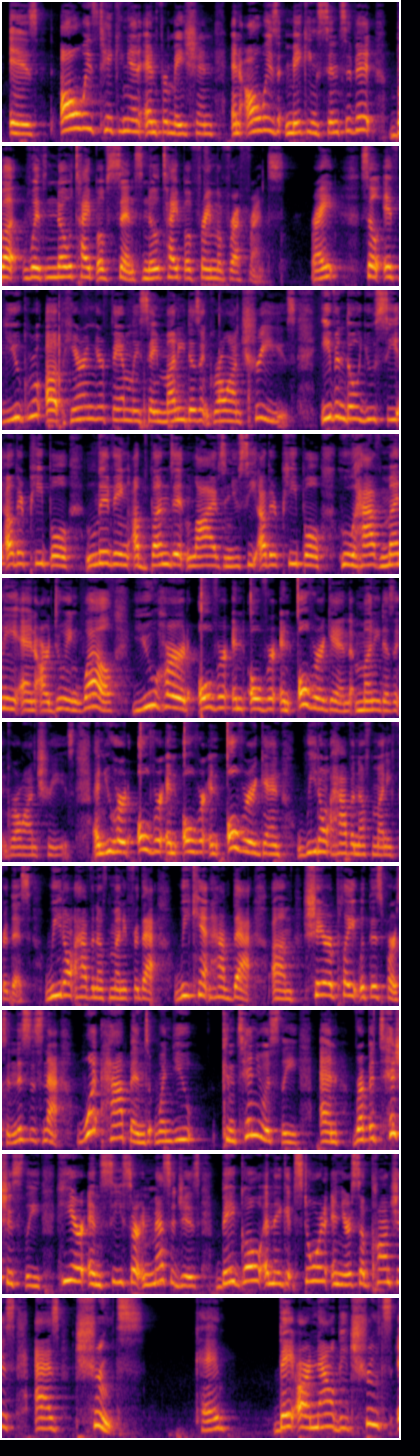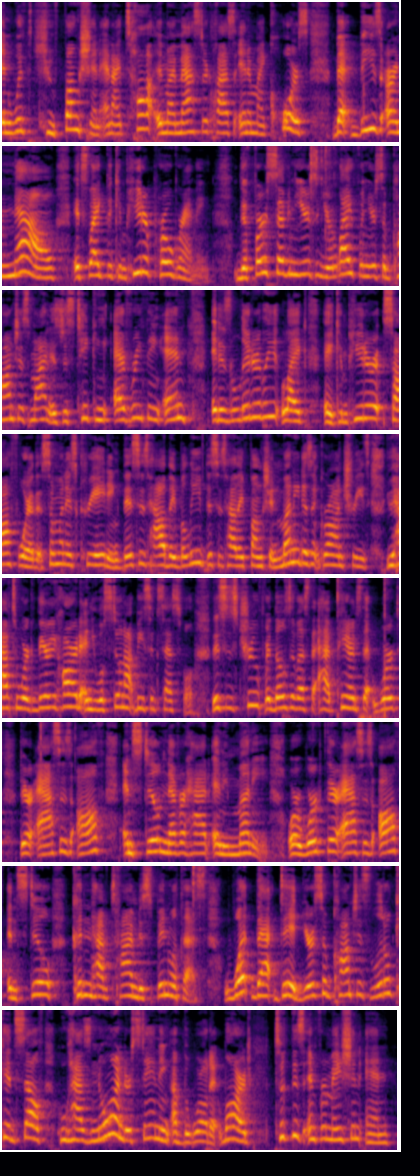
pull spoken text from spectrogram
is always taking in information and always making sense of it, but with no type of sense, no type of frame of reference right? So if you grew up hearing your family say money doesn't grow on trees, even though you see other people living abundant lives and you see other people who have money and are doing well, you heard over and over and over again that money doesn't grow on trees. And you heard over and over and over again, we don't have enough money for this. We don't have enough money for that. We can't have that. Um, share a plate with this person. This is not. What happens when you continuously and repetitiously hear and see certain messages, they go and they get stored in your subconscious as truths. Okay. They are now the truths in which to function. And I taught in my masterclass and in my course that these are now, it's like the computer programming. The first seven years of your life when your subconscious mind is just taking everything in, it is literally like a computer software that someone is creating. This is how they believe, this is how they function. Money doesn't grow on trees. You have to work very hard and you will still not be successful. This is true for those of us that had parents that worked their asses off and still never had any money or worked their asses off and still couldn't have time to spend with us. What that did, your subconscious little kid self who has no understanding of the world at large took this information in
